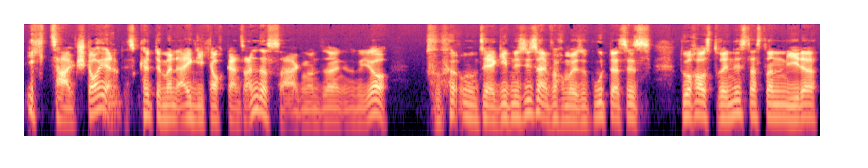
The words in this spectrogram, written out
Ich zahle Steuern. Das könnte man eigentlich auch ganz anders sagen und sagen, ja, unser Ergebnis ist einfach mal so gut, dass es durchaus drin ist, dass dann jeder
